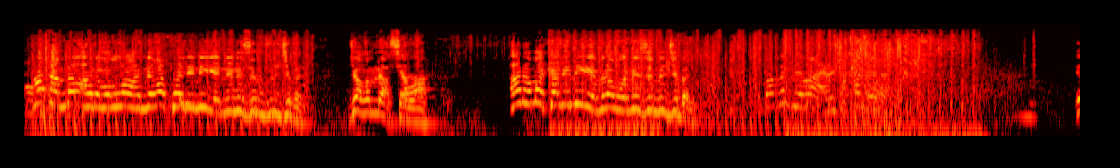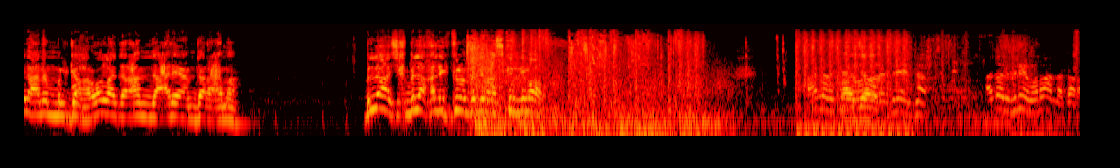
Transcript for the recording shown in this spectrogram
هذا ما أنا والله انه ما كان لي نيه اني ننزل في الجبل جاهم ناس يلا أنا ما كان لي نيه من اول ننزل من الجبل طب إيش هنا؟ يلعن ام القهر والله درعمنا عليهم درعمه بالله يا شيخ بالله خليك تقتلون ذي ماسك النمار هذول الاثنين ورانا ترى. هذول الاثنين ورانا ترى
